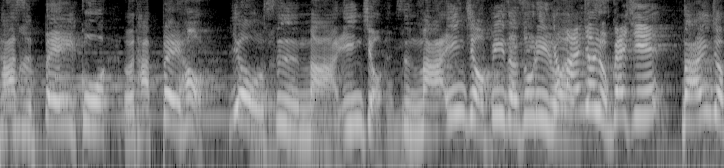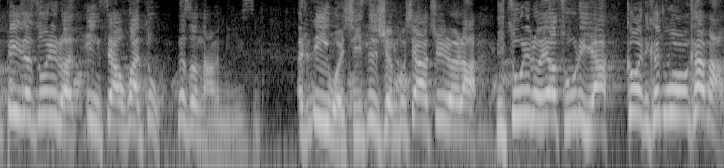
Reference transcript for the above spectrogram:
他是背锅，而他背后。又是马英九，是马英九逼着朱立伦，跟马英九有关系。马英九逼着朱立伦，硬是要换柱。那时候拿了名义是什么？哎，立委席次选不下去了啦，你朱立伦要处理啊。各位，你可以去问问看嘛。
